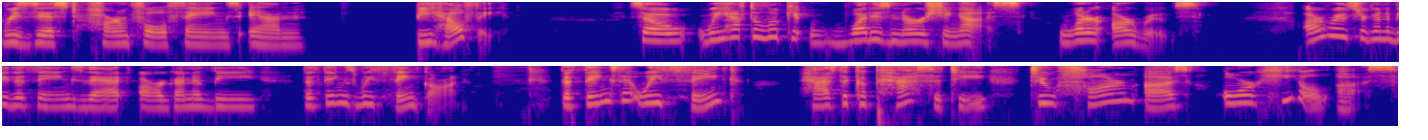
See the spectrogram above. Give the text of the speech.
resist harmful things and be healthy. So we have to look at what is nourishing us. What are our roots? Our roots are going to be the things that are going to be the things we think on. The things that we think has the capacity to harm us or heal us.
